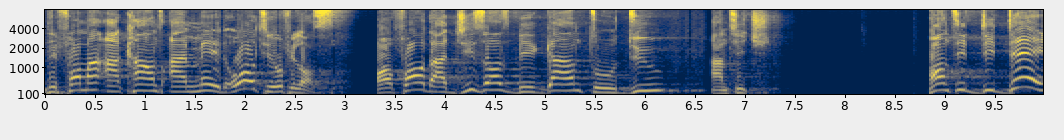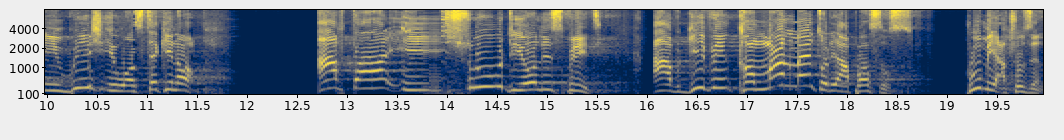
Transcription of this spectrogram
The former account I made, O Theophilus, of all that Jesus began to do and teach. Until the day in which he was taken up, after he, through the Holy Spirit, have given commandment to the apostles, whom he had chosen,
